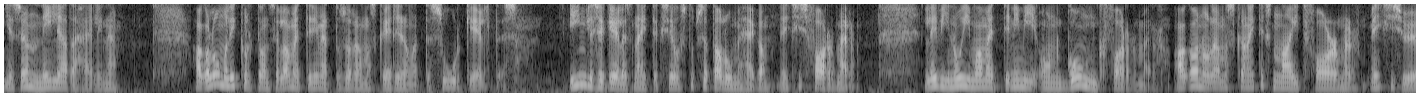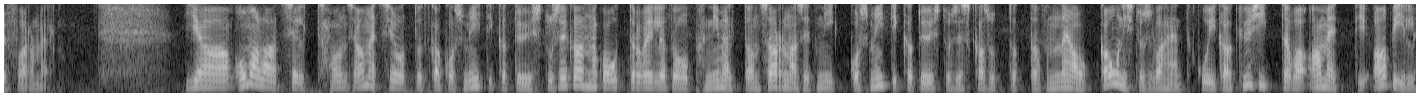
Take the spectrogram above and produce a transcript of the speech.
ja see on neljatäheline aga loomulikult on selle ametinimetus olemas ka erinevates suurkeeltes Inglise keeles näiteks seostub see talumehega ehk siis farmer. levinuim ametinimi on gong farmer, aga on olemas ka näiteks night farmer ehk siis ööfarmer ja omalaadselt on see amet seotud ka kosmeetikatööstusega, nagu autor välja toob, nimelt on sarnased nii kosmeetikatööstuses kasutatav näokaunistusvahend kui ka küsitava ameti abil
